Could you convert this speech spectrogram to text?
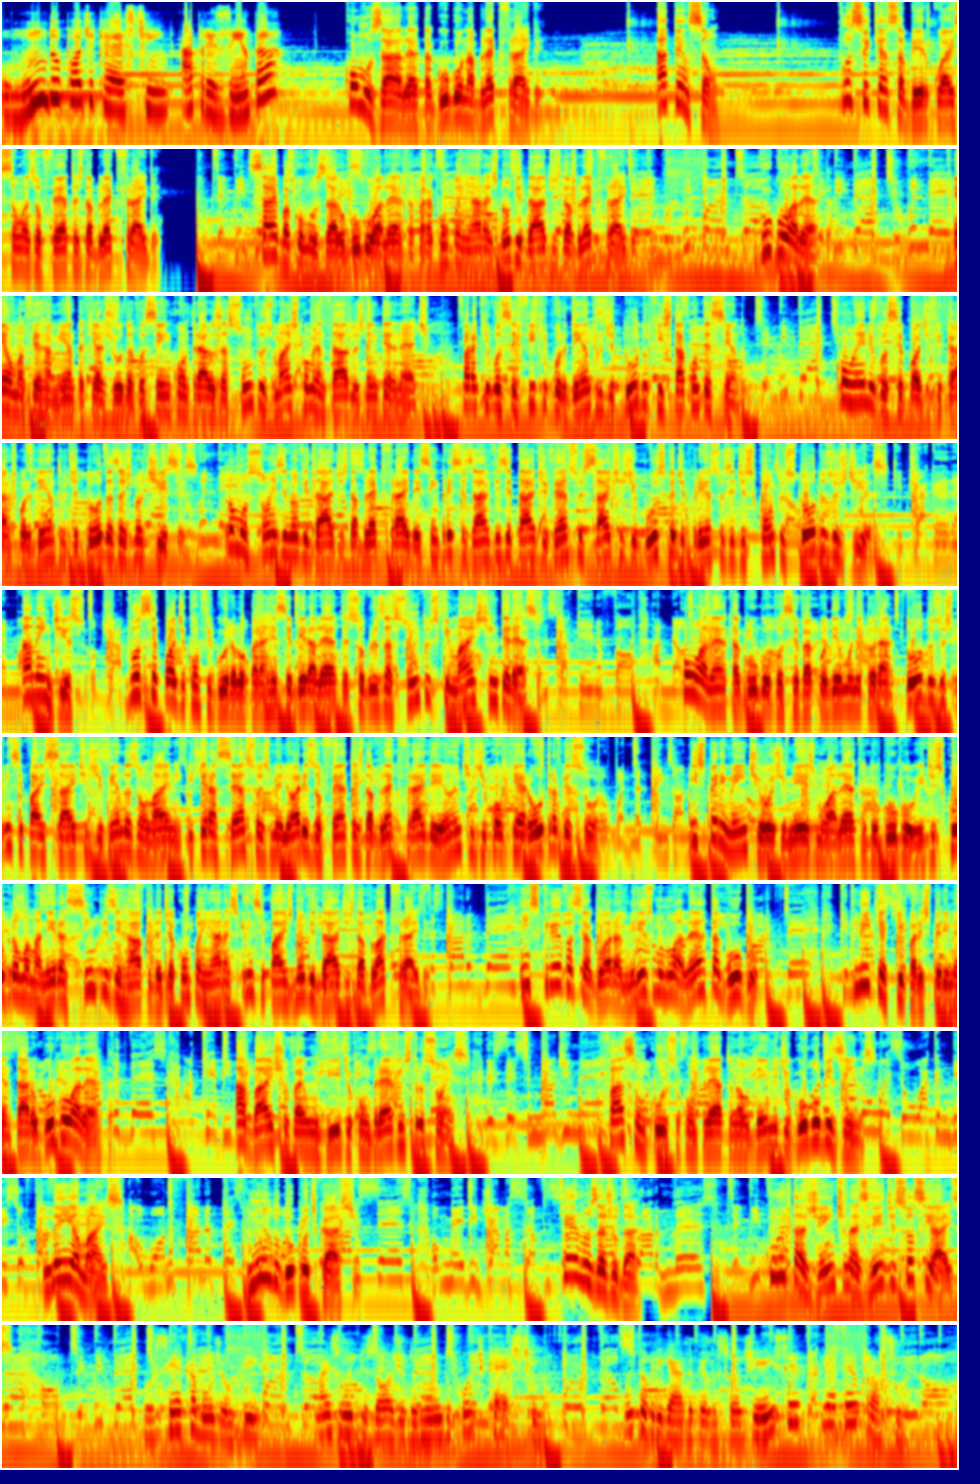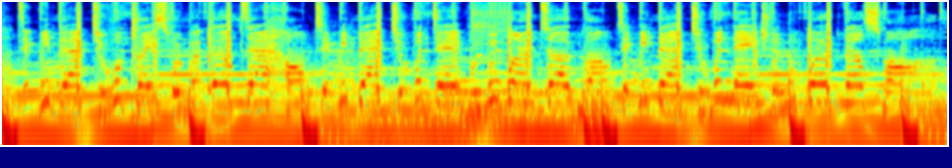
O Mundo Podcasting apresenta Como usar alerta Google na Black Friday. Atenção! Você quer saber quais são as ofertas da Black Friday? Saiba como usar o Google Alerta para acompanhar as novidades da Black Friday. Google Alerta é uma ferramenta que ajuda você a encontrar os assuntos mais comentados na internet, para que você fique por dentro de tudo o que está acontecendo. Com ele você pode ficar por dentro de todas as notícias, promoções e novidades da Black Friday sem precisar visitar diversos sites de busca de preços e descontos todos os dias. Além disso, você pode configurá-lo para receber alertas sobre os assuntos que mais te interessam. Com o alerta Google você vai poder monitorar todos os principais sites de vendas online e ter acesso às melhores ofertas da Black Friday antes de qualquer outra pessoa. Experimente hoje mesmo o alerta do Google e descubra uma maneira simples e rápida de acompanhar as principais novidades da Black Friday. Inscreva-se agora mesmo no Alerta Google. Clique aqui para experimentar o Google Alerta. Abaixo vai um vídeo com breves instruções. Faça um curso completo na Udemy de Google Business. Leia mais. Mundo do Podcasting. Quer nos ajudar? Curta a gente nas redes sociais. Você acabou de ouvir mais um episódio do Mundo Podcasting. Muito obrigada pela sua audiência e até a próxima. Back to a place where I felt at home. Take me back to a day when we weren't alone. Take me back to an age when the world felt small.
